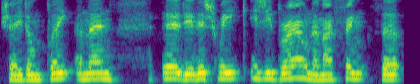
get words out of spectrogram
Chey Dunkley. And then earlier this week, Izzy Brown, and I think that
